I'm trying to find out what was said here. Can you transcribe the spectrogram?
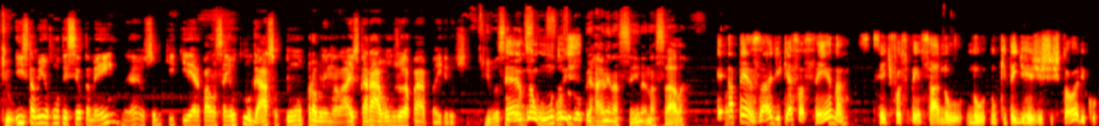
Que o, Isso também aconteceu também, né? Eu soube que, que era pra lançar em outro lugar, só que tem um problema lá. E os caras, ah, vamos jogar pra, pra Hiroshima. e você É, vê o não, um dos- do Oppenheimer na cena, na sala. É, apesar de que essa cena, se a gente fosse pensar no, no, no que tem de registro histórico,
